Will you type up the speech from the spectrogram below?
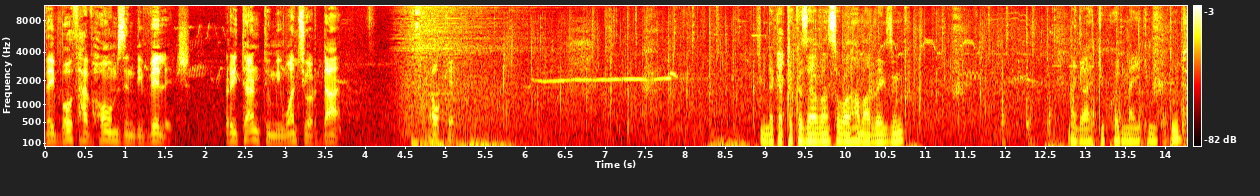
They both have homes in the village. Return to me once you're done. Okay. Mind a kettő közel van, szóval hamar végzünk. Meglátjuk, hogy melyik mit tud.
